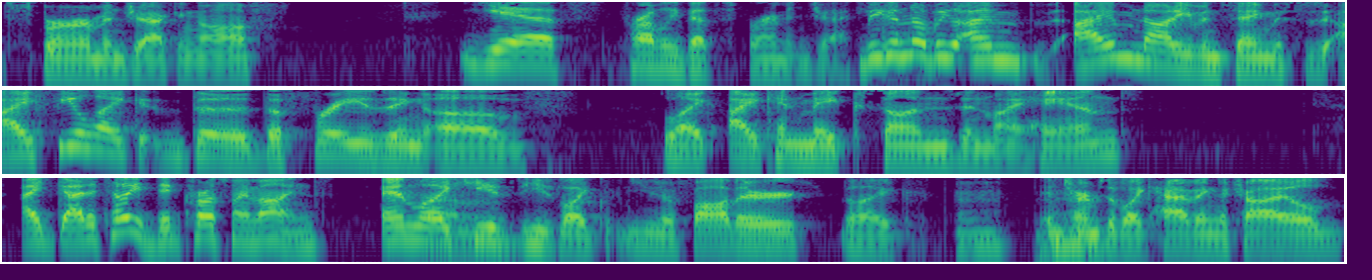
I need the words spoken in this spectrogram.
sperm and jacking off. Yeah, it's probably about sperm and Jack. Because no, because I'm I'm not even saying this is. I feel like the the phrasing of like I can make suns in my hand, I gotta tell you, it did cross my mind. and like Um, he's he's like you know father like mm-hmm. in terms of like having a child,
